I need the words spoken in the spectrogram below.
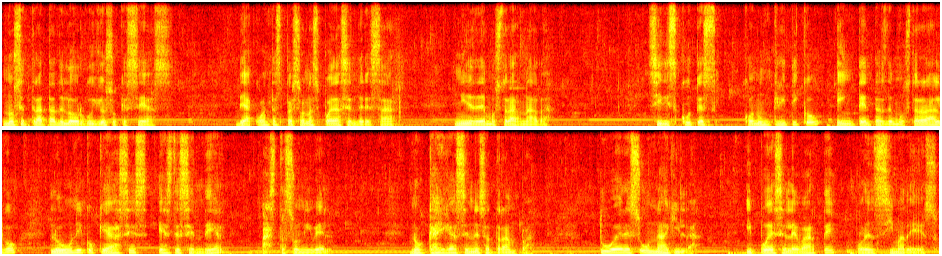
No se trata de lo orgulloso que seas, de a cuántas personas puedas enderezar, ni de demostrar nada. Si discutes con un crítico e intentas demostrar algo, lo único que haces es descender hasta su nivel. No caigas en esa trampa. Tú eres un águila y puedes elevarte por encima de eso.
